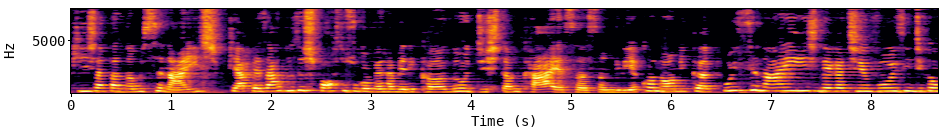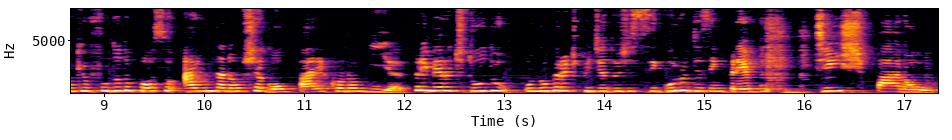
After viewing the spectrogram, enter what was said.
que já tá dando sinais que apesar dos esforços do governo americano de estancar essa sangria econômica, os sinais negativos indicam que o fundo do poço ainda não chegou para a economia. Primeiro de tudo, o número de pedidos de seguro-desemprego disparou.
